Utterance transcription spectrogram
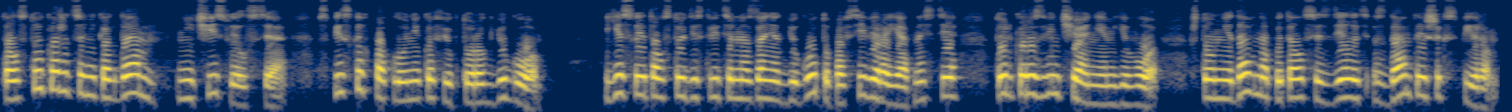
«Толстой, кажется, никогда не числился в списках поклонников Виктора Гюго. Если Толстой действительно занят Гюго, то, по всей вероятности, только развенчанием его, что он недавно пытался сделать с Данте и Шекспиром,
